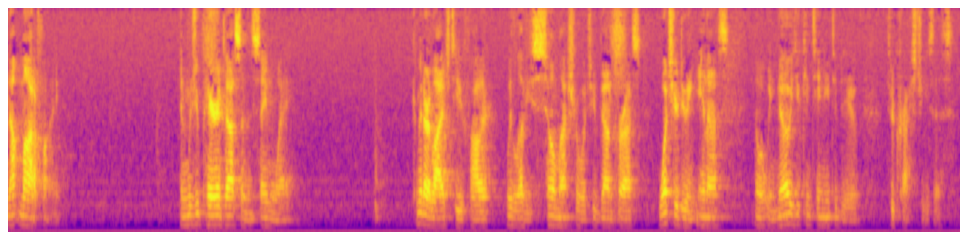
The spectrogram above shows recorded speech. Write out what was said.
not modifying? And would you parent us in the same way? Commit our lives to you, Father. We love you so much for what you've done for us, what you're doing in us, and what we know you continue to do through Christ Jesus.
